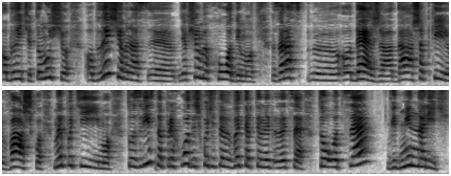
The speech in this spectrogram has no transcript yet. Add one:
обличчя, тому що обличчя в нас, е, якщо ми ходимо, зараз е, одежа, да, шапки важко, ми потіємо, то звісно, приходиш, хочете витерти лице, то оце відмінна річ.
